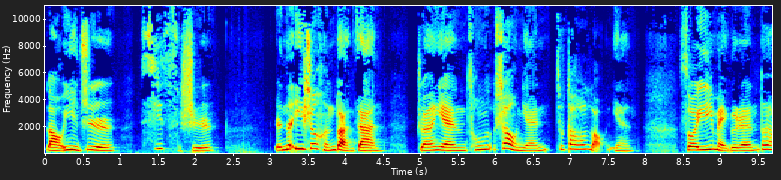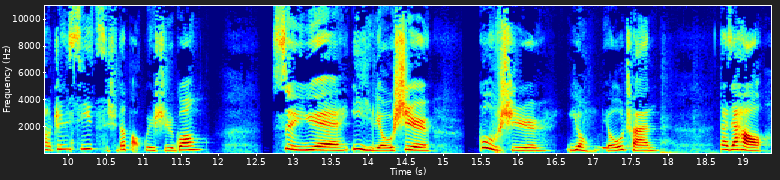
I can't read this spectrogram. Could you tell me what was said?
老易至，惜此时。人的一生很短暂，转眼从少年就到了老年，所以每个人都要珍惜此时的宝贵时光。岁月易流逝，故事永流传。大家好。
